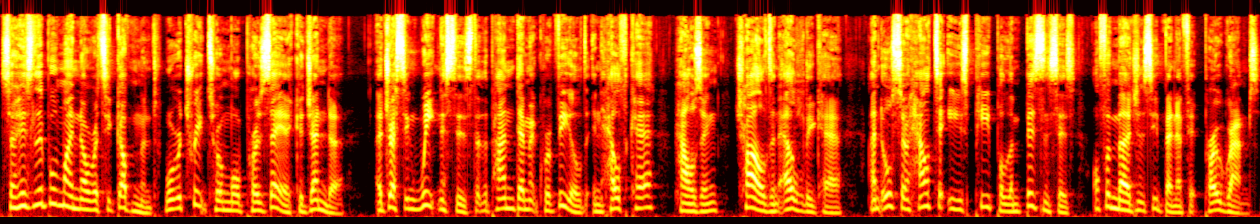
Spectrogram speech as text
So his Liberal minority government will retreat to a more prosaic agenda, addressing weaknesses that the pandemic revealed in healthcare, housing, child and elderly care, and also how to ease people and businesses off emergency benefit programs.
